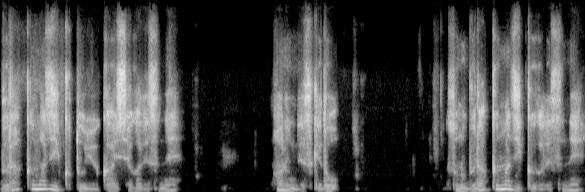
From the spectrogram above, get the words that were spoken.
Blackmagic という会社がですね、あるんですけど、その Blackmagic がですね、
